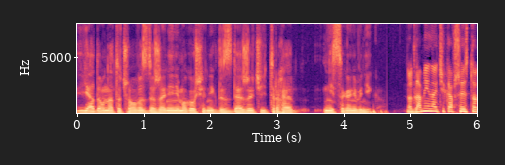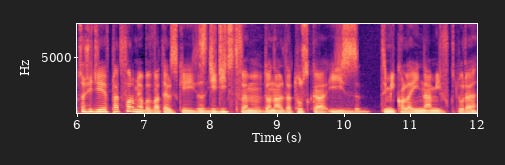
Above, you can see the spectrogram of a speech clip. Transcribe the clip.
jadą na to czołowe zderzenie, nie mogą się nigdy zderzyć i trochę nic z tego nie wynika. No dla mnie najciekawsze jest to, co się dzieje w Platformie Obywatelskiej z dziedzictwem Donalda Tuska i z tymi kolejnami, w które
